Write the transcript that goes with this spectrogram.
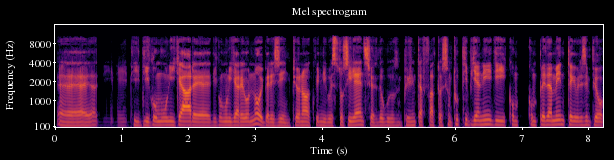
eh, di, di, di, comunicare, di, comunicare, con noi, per esempio, no? Quindi questo silenzio è dovuto semplicemente al fatto che sono tutti pianeti com- completamente, per esempio,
